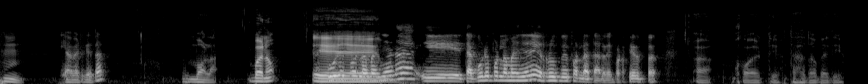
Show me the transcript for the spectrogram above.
Hmm, Y a ver qué tal. mola. Bueno. Takure por la eh, mañana y Takure por la mañana y rugby por la tarde, por cierto. ah, joder, tío. Estás a tope, tío.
